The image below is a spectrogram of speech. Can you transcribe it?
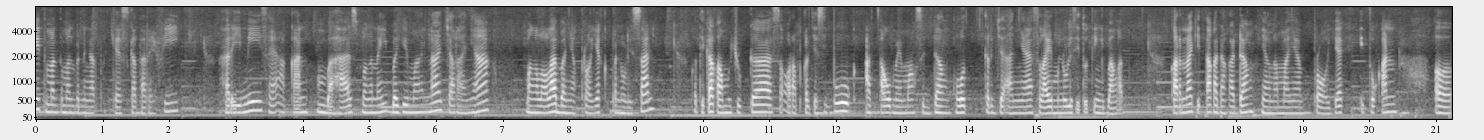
Hai teman-teman pendengar podcast Kata Revi. Hari ini saya akan membahas mengenai bagaimana caranya mengelola banyak proyek penulisan ketika kamu juga seorang pekerja sibuk atau memang sedang load kerjaannya selain menulis itu tinggi banget. Karena kita kadang-kadang yang namanya proyek itu kan eh,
